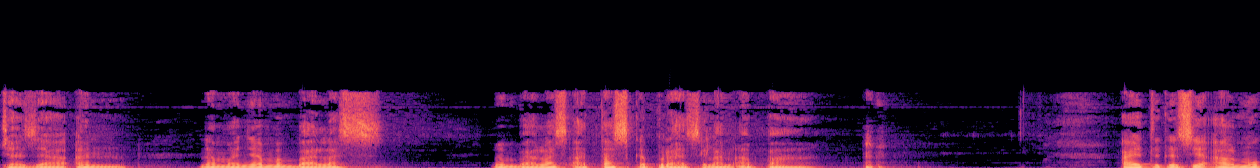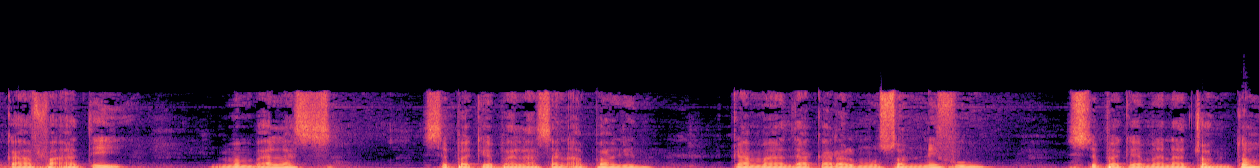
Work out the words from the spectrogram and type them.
jazaan. Namanya membalas. Membalas atas keberhasilan apa. Ayat tegesi al mukafaati membalas sebagai balasan apa gitu. Kama dzakaral musannifu sebagaimana contoh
